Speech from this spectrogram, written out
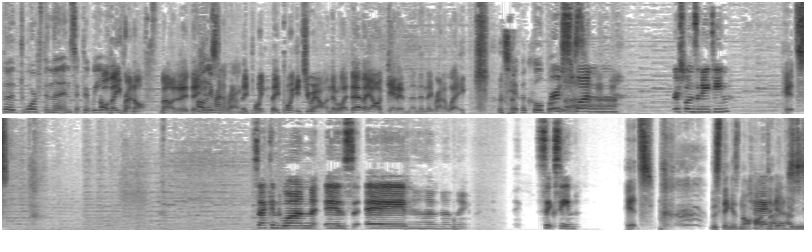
the the dwarf and the insect that we. Oh, they ran off. No, they, they, Oh, didn't they stick ran around. away. They point. They pointed you out, and they were like, "There they are, get him!" And then they ran away. typical bullies. First one. First one's an eighteen. Hits. Second one is a sixteen. Hits. this thing is not hard to hit for you.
